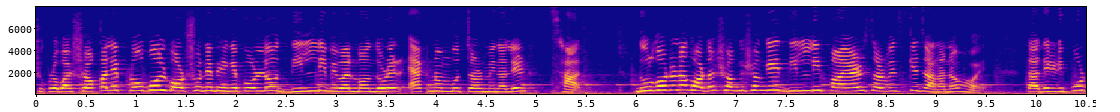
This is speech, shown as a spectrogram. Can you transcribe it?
শুক্রবার সকালে প্রবল বর্ষণে ভেঙে পড়ল দিল্লি বিমানবন্দরের এক নম্বর টার্মিনালের ছাদ। দুর্ঘটনা ঘটার সঙ্গে সঙ্গে দিল্লি ফায়ার সার্ভিসকে জানানো হয়। তাদের রিপোর্ট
